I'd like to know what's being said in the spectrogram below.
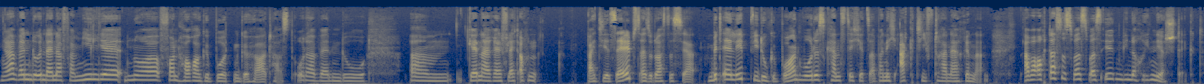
Ja, wenn du in deiner Familie nur von Horrorgeburten gehört hast oder wenn du ähm, generell vielleicht auch bei dir selbst, also du hast es ja miterlebt, wie du geboren wurdest, kannst dich jetzt aber nicht aktiv daran erinnern. Aber auch das ist was, was irgendwie noch in dir steckt.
